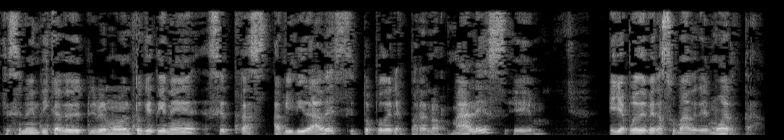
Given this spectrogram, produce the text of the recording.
que se nos indica desde el primer momento que tiene ciertas habilidades, ciertos poderes paranormales. Eh, ella puede ver a su madre muerta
